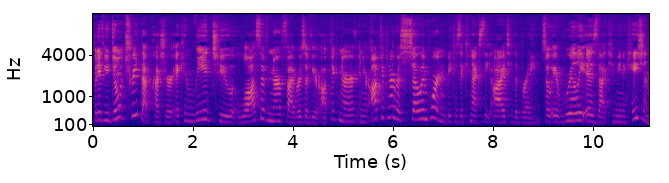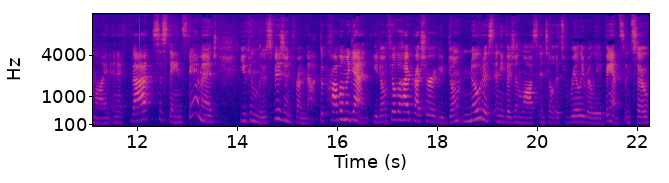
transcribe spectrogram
But if you don't treat that pressure, it can lead to loss of nerve fibers of your optic nerve. And your optic nerve is so important because it connects the eye to the brain. So it really is that communication line. And if that sustains damage, you can lose vision from that. The problem again, you don't feel the high pressure, you don't notice any vision loss until it's really, really advanced. And so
